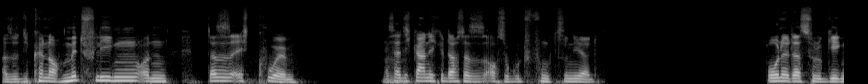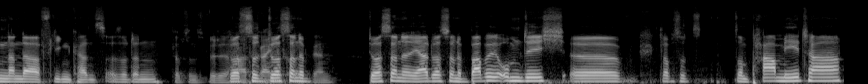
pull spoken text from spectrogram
Also die können auch mitfliegen und das ist echt cool. Das mhm. hätte ich gar nicht gedacht, dass es auch so gut funktioniert. Ohne dass du gegeneinander fliegen kannst. Also dann. Ich glaube, sonst würde du hast, so, du hast eine, werden. Du hast so eine, ja, du hast so eine Bubble um dich. Äh, ich glaube, so, so ein paar Meter,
